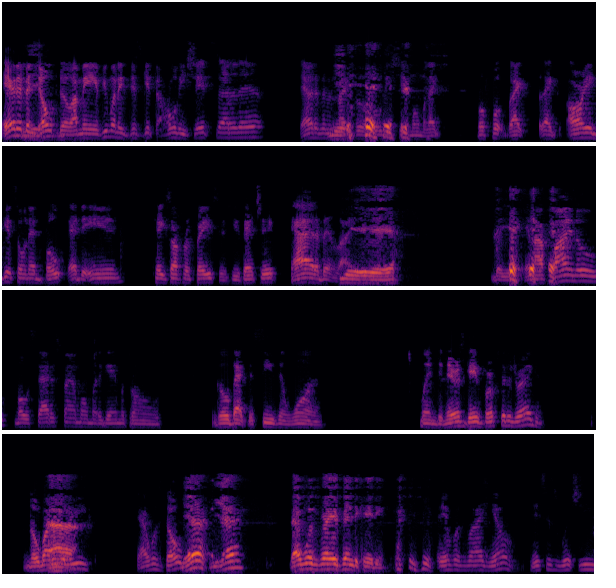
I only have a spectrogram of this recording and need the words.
It would have been Yeah. dope though. I mean, if you want to just get the holy shits out of there, that would have been a Yeah. nice little holy shit moment. Like before, like like Arya gets on that boat at the end, takes off her face, and she's that chick. That'd have been like. yeah. But yeah, and our final most satisfying moment of Game of Thrones, go back to season one, when Daenerys gave birth to the dragons. Nobody Ah. believed. That was dope. Yeah, yeah. That was very vindicating. It was like, yo, this is what she.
